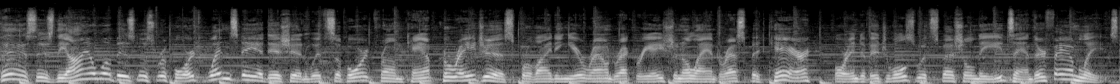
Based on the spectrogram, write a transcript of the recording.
This is the Iowa Business Report Wednesday edition with support from Camp Courageous, providing year round recreational and respite care for individuals with special needs and their families.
